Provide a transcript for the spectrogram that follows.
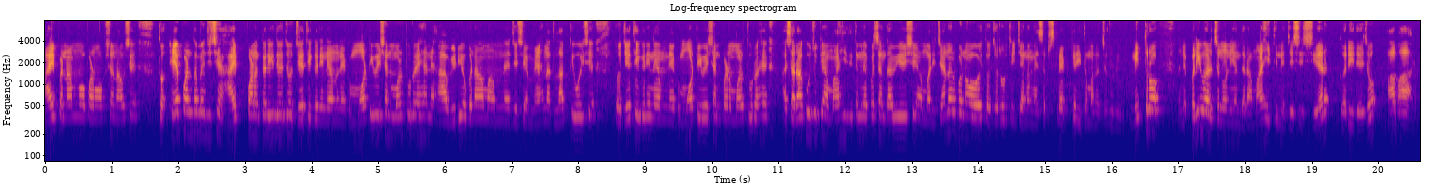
હાઇપ નામનો પણ ઓપ્શન આવશે. તો એ પણ તમે જે છે હાઇપ પણ કરી દેજો, જેથી કરીને અમને એક મોટિવેશન મળતું રહે અને આ વીડિયો બનાવવામાં અમને જે છે મહેનત લાગતી હોય છે. તો જેથી કરીને અમને એક મોટિવેશન પણ મળતું રહે. આશા રાખું છું કે આ માહિતી તમને પસંદ આવી હશે. અમારી ચેનલ બનાવવા હોય તો જરૂરથી ચેનલને સબસ્ક્રાઇબ કરી તમારા જરૂરી મિત્રો અને પરિવારજનોની અંદર આ માહિતીને છે શેર કરી દેજો. આભાર.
